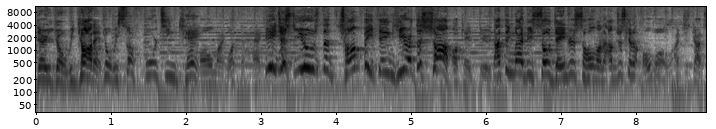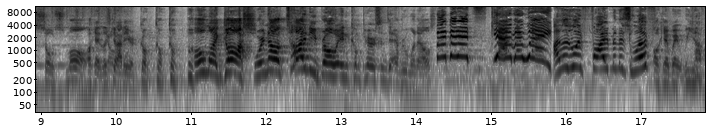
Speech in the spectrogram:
There you go. We got it. Yo, we still have 14k. Oh my, what the heck? He just used the chumpy thing here at the shop. Okay, dude. That thing might be so dangerous. So hold on. I'm just gonna. Oh, whoa. I just got so small. Okay, let's get out of here. Go, go, go. Oh my gosh. We're now tiny, bro, in comparison to everyone else. Five minutes. Get out of my way. And there's only five minutes left. Okay, wait, we have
